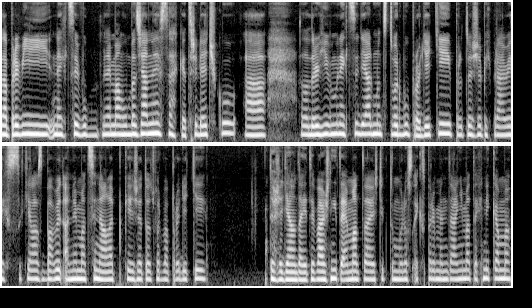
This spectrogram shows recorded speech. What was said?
Za prvý nechci, nemám vůbec žádný vztah ke 3Dčku a za druhý nechci dělat moc tvorbu pro děti, protože bych právě chtěla zbavit animaci nálepky, že je to tvorba pro děti. Takže dělám tady ty vážné témata, ještě k tomu dost experimentálníma technikama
